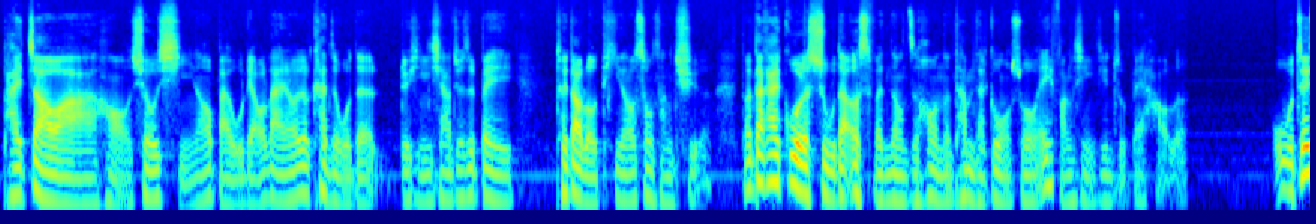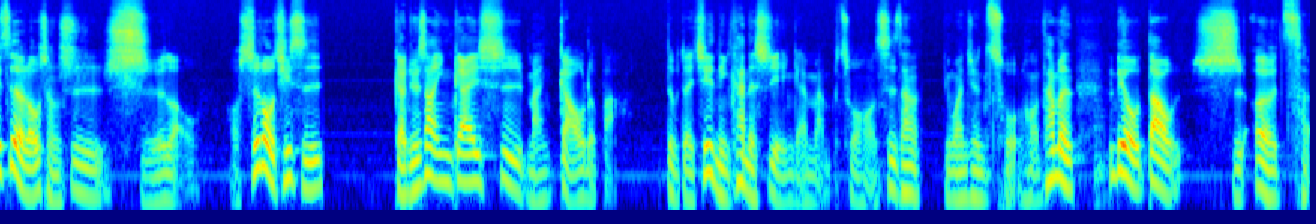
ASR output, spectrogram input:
拍照啊，好休息，然后百无聊赖，然后就看着我的旅行箱就是被。推到楼梯，然后送上去了。然后大概过了十五到二十分钟之后呢，他们才跟我说：“哎，房型已经准备好了。”我这次的楼层是十楼，哦，十楼其实感觉上应该是蛮高的吧，对不对？其实你看的视野应该蛮不错哦。事实上你完全错了哈，他们六到十二层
